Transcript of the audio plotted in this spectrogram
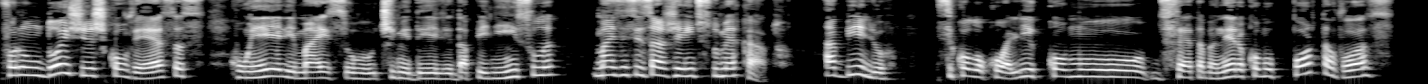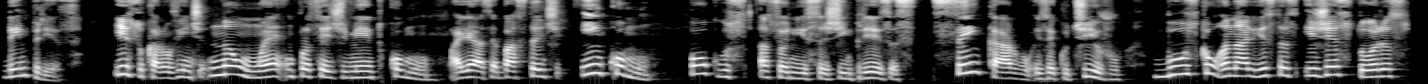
Foram dois dias de conversas com ele, mais o time dele da Península, mais esses agentes do mercado. Abílio se colocou ali como, de certa maneira, como porta-voz da empresa. Isso, caro ouvinte, não é um procedimento comum. Aliás, é bastante incomum. Poucos acionistas de empresas sem cargo executivo buscam analistas e gestoras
